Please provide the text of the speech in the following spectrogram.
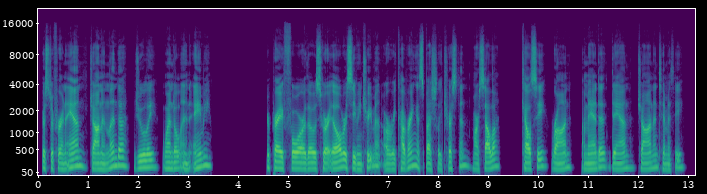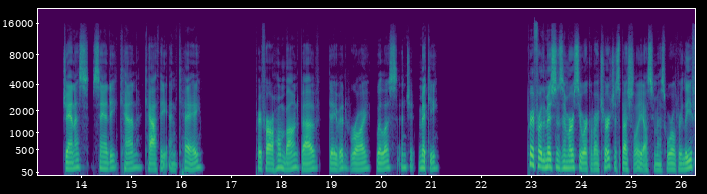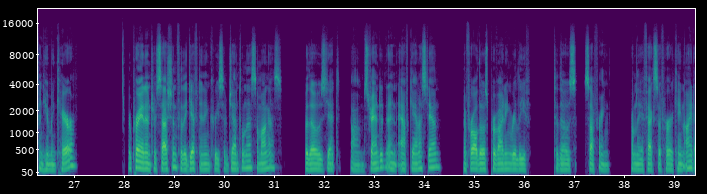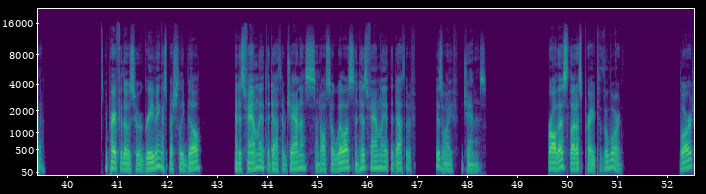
Christopher and Anne, John and Linda, Julie, Wendell, and Amy. We pray for those who are ill, receiving treatment, or recovering, especially Tristan, Marcella, Kelsey, Ron, Amanda, Dan, John, and Timothy, Janice, Sandy, Ken, Kathy, and Kay. Pray for our homebound Bev, David, Roy, Willis, and J- Mickey. Pray for the missions and mercy work of our church, especially LCMS World Relief and Human Care. We pray in intercession for the gift and increase of gentleness among us, for those yet um, stranded in Afghanistan, and for all those providing relief to those suffering from the effects of Hurricane Ida. We pray for those who are grieving, especially Bill and his family at the death of Janice, and also Willis and his family at the death of his wife, Janice. For all this, let us pray to the Lord. Lord,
